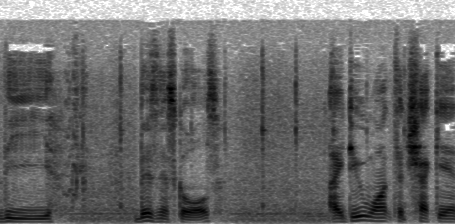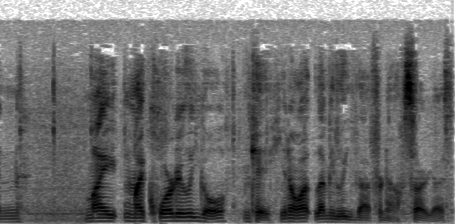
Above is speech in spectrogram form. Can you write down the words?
the business goals, I do want to check in my my quarterly goal. Okay, you know what? Let me leave that for now. Sorry guys.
